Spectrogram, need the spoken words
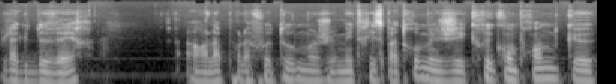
plaque de verre. Alors là, pour la photo, moi, je maîtrise pas trop, mais j'ai cru comprendre que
